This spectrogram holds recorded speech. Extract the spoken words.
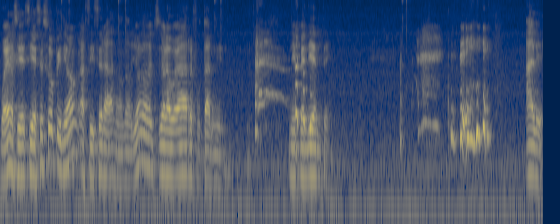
Bueno, si, si esa es su opinión, así será. No, no, yo no la voy a refutar ni, ni pendiente. Sí. Ale,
